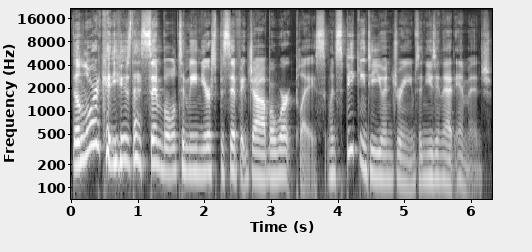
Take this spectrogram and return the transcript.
the Lord could use that symbol to mean your specific job or workplace when speaking to you in dreams and using that image.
